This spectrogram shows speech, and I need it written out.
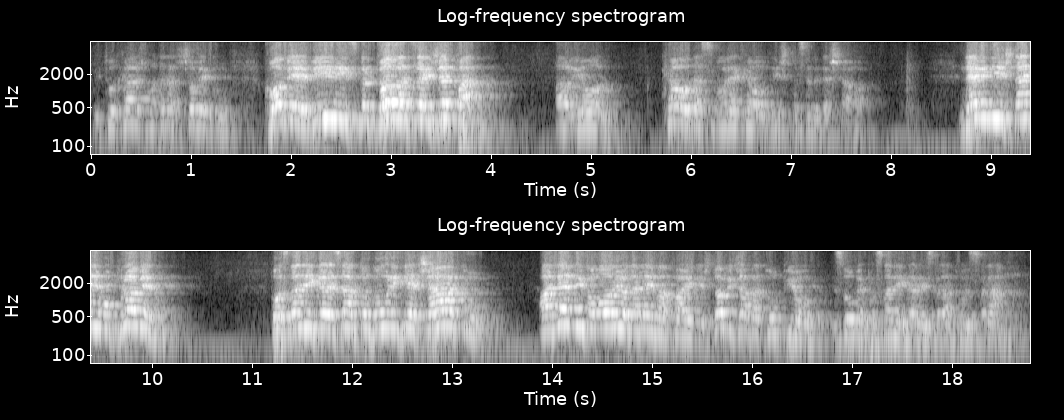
Mi to kažemo danas čovjeku, kome je viri smrtovaca i žepa. Ali on, kao da smo rekao, ništa se ne dešava. Ne vidiš na njemu promjenu. Poslanik kada sam to govori dječaku, a ne bi govorio da nema fajde. Što bi džaba tupio zube poslanik iz vrata svratu sram.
